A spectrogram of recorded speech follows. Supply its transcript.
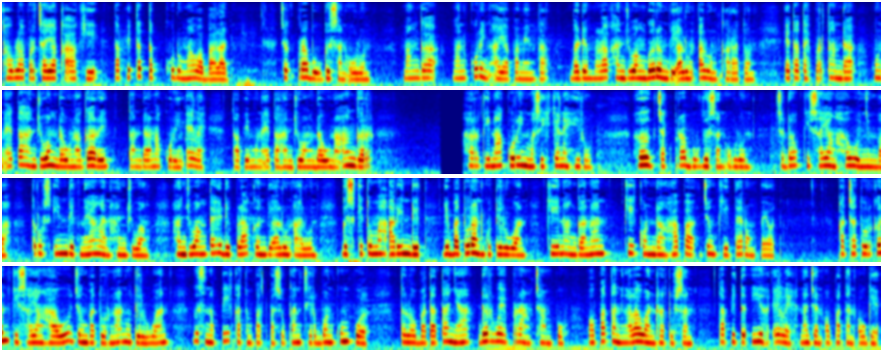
Kaula percaya ka Aki, tapi tetep kudu mawa balad. Cek Prabu Gesan Ulun. Mangga ngan kuring aya pamenta bade melak hanjuang berem di alun-alun karaton. Eta teh pertanda mun eta hanjuang dauna garing tandana kuring eleh. Tapi mun eta hanjuang dauna angger hartina kuring masih kene hirup. Heg cek Prabu gesan ulun cedok kisayang hau nyembah terus indit neangan hanjuang. Hanjuang teh dipelakeun di alun-alun geus kitu mah arindit di baturan kutiluan ki nangganan ki kondang hapa jeung ki terong peot kacaturkeun kisah yang hau jeung baturna nu tiluan geus nepi ka tempat pasukan Cirebon kumpul. Teloba tatanya derwe perang campuh opatan ngalawan ratusan tapi teu ieuh eleh najan opatan oge.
